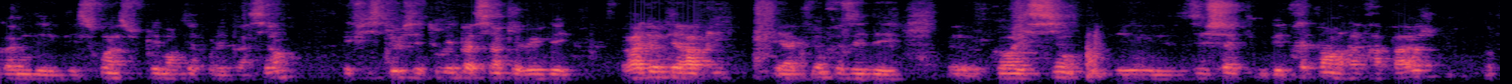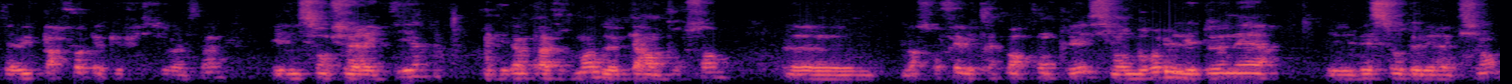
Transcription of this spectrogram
quand même des, soins supplémentaires pour les patients. Les fistules, c'est tous les patients qui avaient eu des radiothérapies et à qui on faisait des euh, corrections, des échecs ou des traitements de rattrapage. Donc il y a eu parfois quelques fistules à ça, et dysfonction érectile, qui était même pratiquement de 40% euh, lorsqu'on fait le traitement complet. Si on brûle les deux nerfs et les vaisseaux de l'érection,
